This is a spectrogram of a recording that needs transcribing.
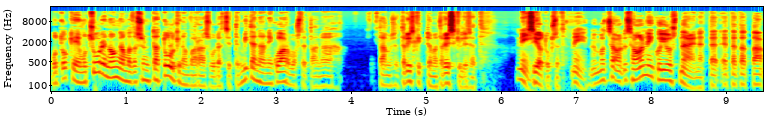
Mutta okei, mutta suurin ongelma tässä on nyt tämä tulkinnanvaraisuudet sitten. Miten nämä niin kuin arvostetaan nämä tämmöiset riskittömät, riskilliset niin. sijoitukset. Niin, no, mutta se on, se on niin kuin just näin, että, että tota,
